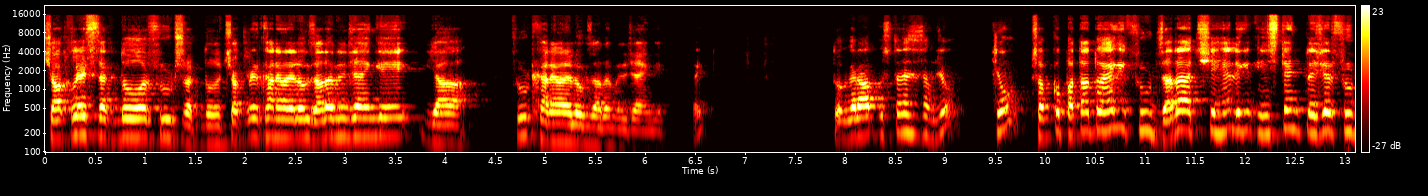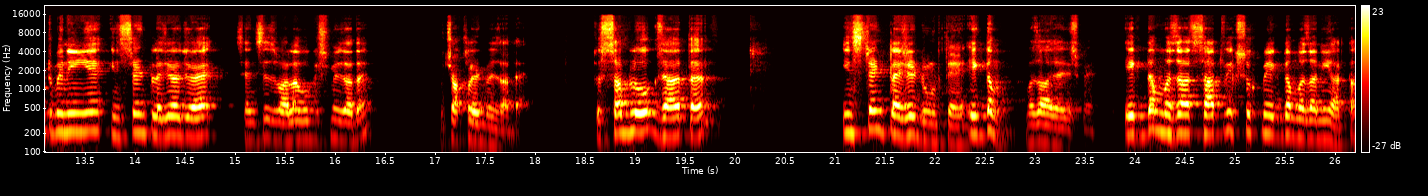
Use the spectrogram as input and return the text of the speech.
चॉकलेट्स रख दो और फ्रूट्स रख दो चॉकलेट खाने वाले लोग ज़्यादा मिल जाएँगे, या फ्रूट खाने वाले लोग ज़्यादा मिल जाएँगे? राइट तो अगर आप उस तरह से समझो, क्यों? सबको पता तो है कि फ्रूट ज़्यादा अच्छे हैं, लेकिन इंस्टेंट प्लेजर फ्रूट में नहीं है। इंस्टेंट प्लेजर जो है सेंसेस वाला वो किसमें ज़्यादा है? चॉकलेट में ज़्यादा है। तो सब लोग ज़्यादातर इंस्टेंट प्लेजर ढूंढते हैं। एकदम मज़ा आ जाए इसमें। एकदम मज़ा, सात्विक सुख में एकदम मज़ा नहीं आता।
